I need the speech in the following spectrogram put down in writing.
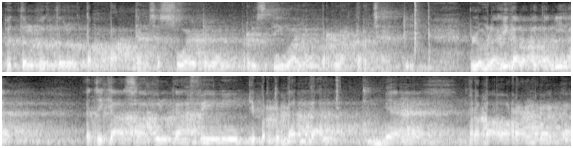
betul-betul tepat dan sesuai dengan peristiwa yang pernah terjadi. Belum lagi kalau kita lihat ketika Ashabul Kahfi ini diperdebatkan ya berapa orang mereka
